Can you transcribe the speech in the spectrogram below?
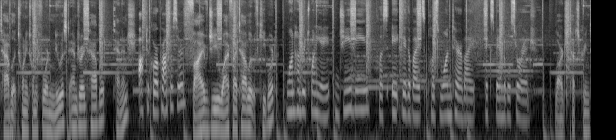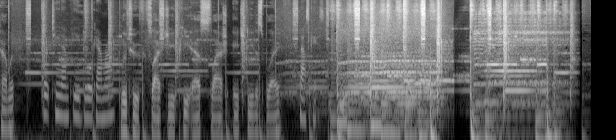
Tablet 2024 newest Android tablet, 10 inch. Octa-core processor, 5G Wi Fi tablet with keyboard. 128 GB plus 8 gigabytes plus 1 terabyte expandable storage. Large touchscreen tablet. 13 MP dual camera, Bluetooth slash GPS slash HD display. mouse case.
